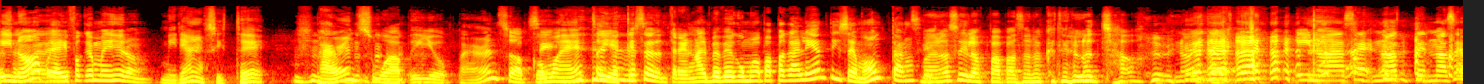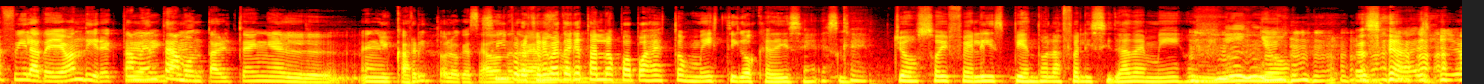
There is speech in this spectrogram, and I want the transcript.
y no, puede. pues ahí fue que me dijeron, miren, existe Parent Swap. Y yo, Parent Swap, ¿cómo Sí. es esto? Y es que se entregan al bebé como a papa caliente y se montan. Bueno, sí, los papás son los que tienen los chavos. No, y, y no hace, no, no hace fila, te llevan directamente a montarte en el, en el carrito, lo que sea. Sí, donde pero es que fíjate están los papás estos místicos que dicen, es que yo soy feliz viendo la felicidad de mi hijo y mi niño. o sea, yo,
